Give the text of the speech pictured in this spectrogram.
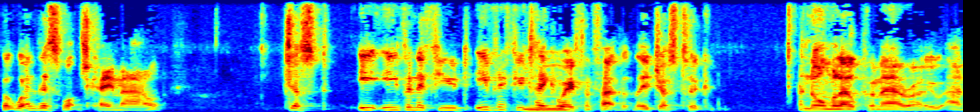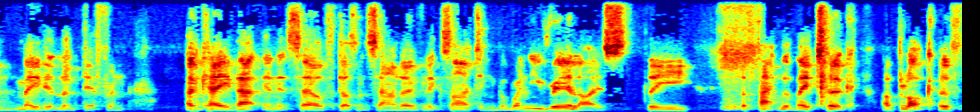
But when this watch came out, just even if you even if you take Mm. away from the fact that they just took a normal El Primero and made it look different, okay, that in itself doesn't sound overly exciting. But when you realise the the fact that they took a block of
